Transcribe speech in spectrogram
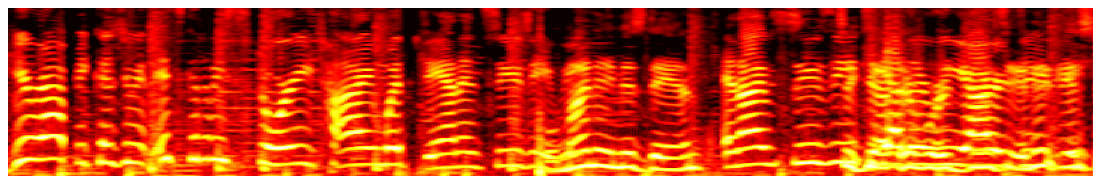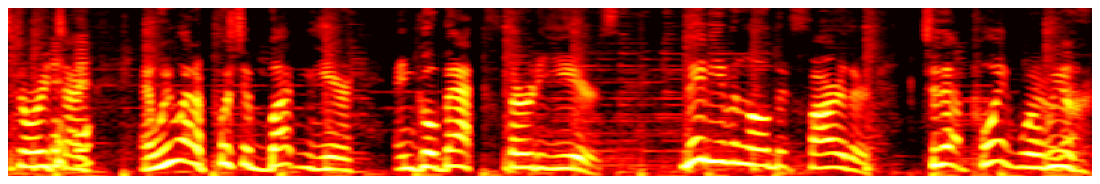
gear up because it's going to be story time with Dan and Suzie. Well, We- my name is Dan. and I'm Suzie. Together, we're we are Duzie, and it is story time. and we want to push a button here and go back 30 years, maybe even a little bit farther, to that point where oh, we were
